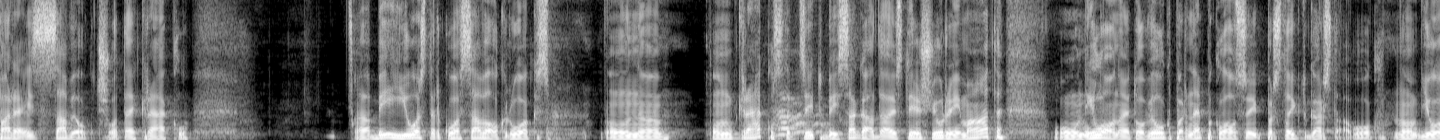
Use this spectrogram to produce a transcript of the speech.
pareizi savilkt šo te kreklu. Bija josta, ar ko savalk rokas. Un, Un krēklis, starp citu, bija sagādājis tieši Jurija māte, un Ilonai to vilka par nepaklausību, par sliktu garstāvokli. Nu, jo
